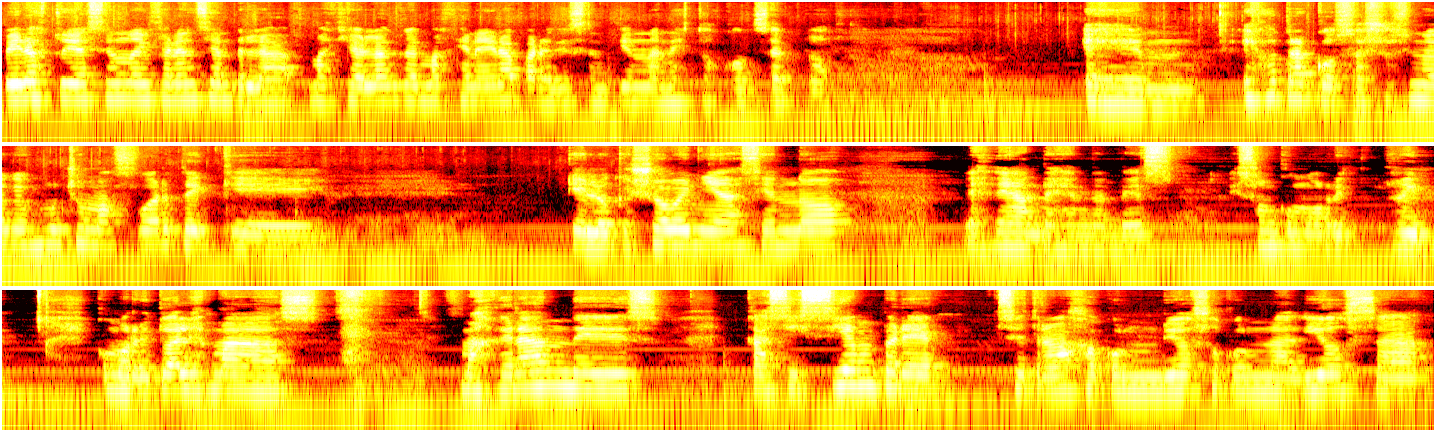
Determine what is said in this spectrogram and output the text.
Pero estoy haciendo diferencia entre la magia blanca y magia negra para que se entiendan estos conceptos. Eh, es otra cosa, yo siento que es mucho más fuerte que, que lo que yo venía haciendo desde antes, ¿entendés? Son como, como rituales más, más grandes, casi siempre se trabaja con un dios o con una diosa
